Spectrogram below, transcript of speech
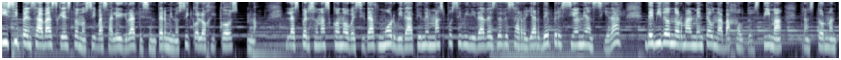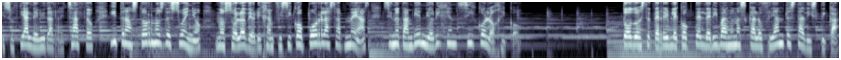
Y si pensabas que esto nos iba a salir gratis en términos psicológicos, no. Las personas con obesidad mórbida tienen más posibilidades de desarrollar depresión y ansiedad, debido normalmente a una baja autoestima, trastorno antisocial debido al rechazo y trastornos de sueño, no solo de origen físico por las apneas, sino también de origen psicológico. Todo este terrible cóctel deriva en una escalofriante estadística.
